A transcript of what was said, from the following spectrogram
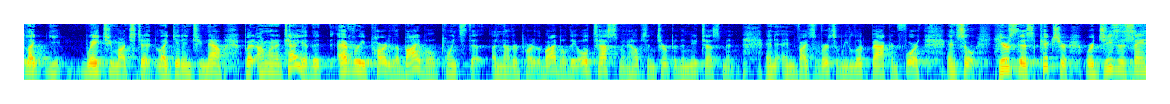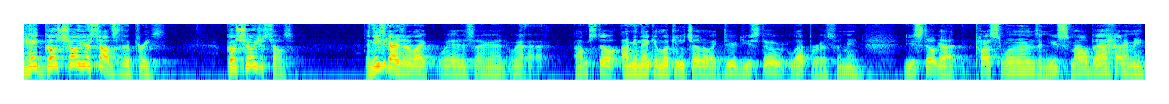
like way too much to like get into now, but I'm going to tell you that every part of the Bible points to another part of the Bible. The Old Testament helps interpret the New Testament and, and vice versa. We look back and forth. And so here's this picture where Jesus is saying, Hey, go show yourselves to the priest. Go show yourselves. And these guys are like, Wait a second. I'm still, I mean, they can look at each other like, Dude, you still leprous. I mean, you still got pus wounds and you smell bad. I mean,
